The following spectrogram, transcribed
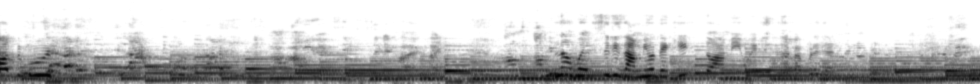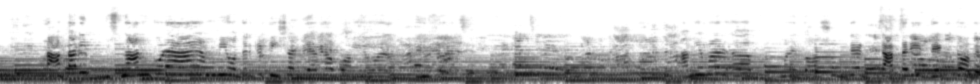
অদ্ভুত। না। ওয়েব সিরিজ আমিও দেখি তো আমি ওয়েব সিরিজের ব্যাপারে জানি তাড়াতাড়ি স্নান করে আয় আমি ওদেরকে টি শার্ট দেখাবো আমি আমার আমি আমার মানে দর্শকদের তাড়াতাড়ি দেখতে হবে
